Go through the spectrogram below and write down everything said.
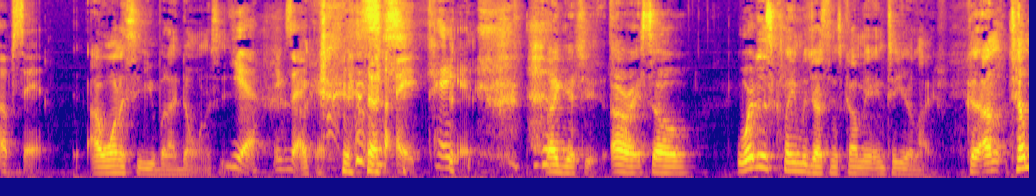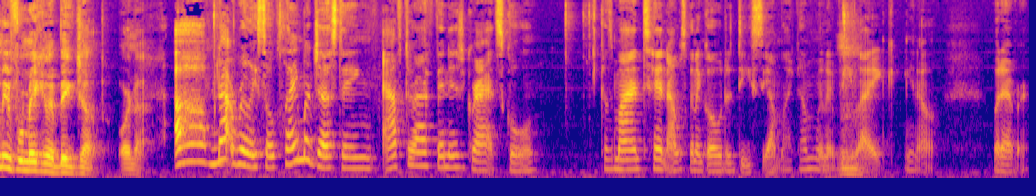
upset. I want to see you, but I don't want to see you. Yeah, exactly. Okay. like, dang it. I get you. All right. So, where does claim adjustments come in, into your life? Because tell me if we're making a big jump or not. Um, not really. So claim adjusting after I finished grad school, because my intent I was gonna go to DC. I'm like, I'm gonna be like, you know, whatever.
